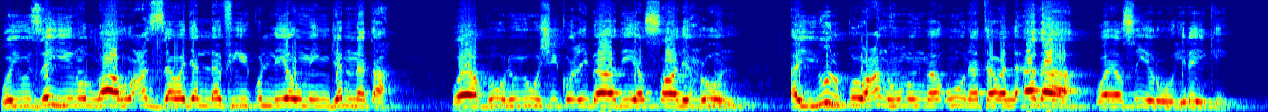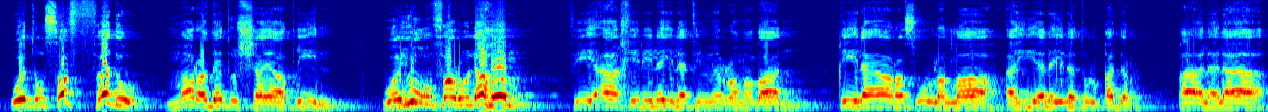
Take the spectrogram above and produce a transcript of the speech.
ويزين الله عز وجل في كل يوم جنته. ويقول يوشك عبادي الصالحون أن يلقوا عنهم المؤونة والأذى ويصيروا إليك. وتصفد مردة الشياطين. ويغفر لهم في آخر ليلة من رمضان. قيل يا رسول الله أهي ليلة القدر؟ قال لا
